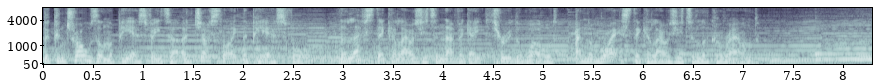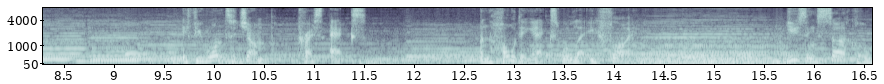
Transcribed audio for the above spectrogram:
The controls on the PS Vita are just like the PS4. The left stick allows you to navigate through the world, and the right stick allows you to look around. If you want to jump, press X, and holding X will let you fly. Using circle,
